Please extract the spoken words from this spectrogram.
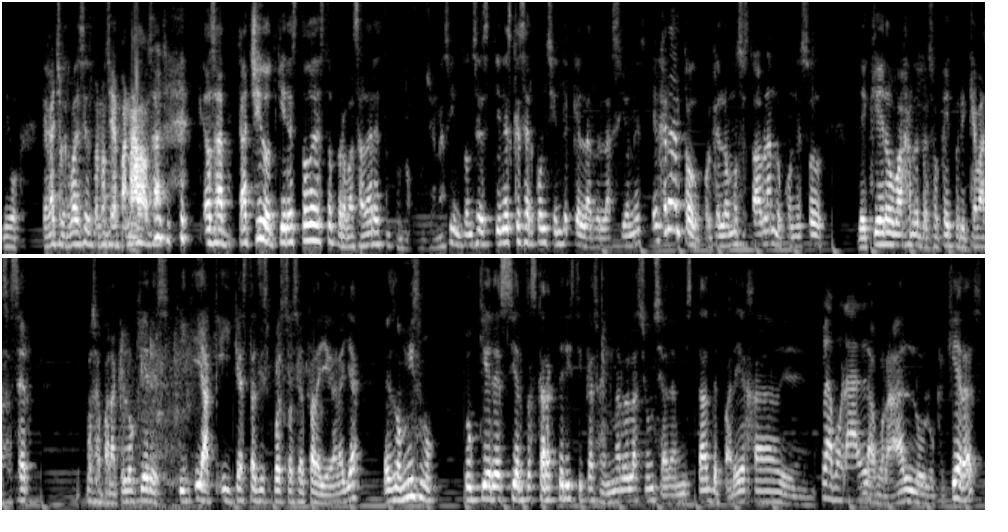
digo, qué gacho que te voy a decir, pero no sirve para nada. O sea, o sea, está chido, quieres todo esto, pero vas a dar esto, pues no funciona así. Entonces tienes que ser consciente que las relaciones, en general todo, porque lo hemos estado hablando con eso de quiero bajar de peso, ok, pero ¿y qué vas a hacer? O sea, ¿para qué lo quieres? ¿Y, y qué estás dispuesto a hacer para llegar allá? Es lo mismo. Tú quieres ciertas características en una relación, sea de amistad, de pareja, de Laboral. laboral o lo que quieras,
